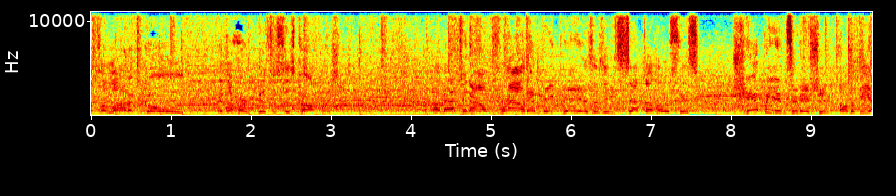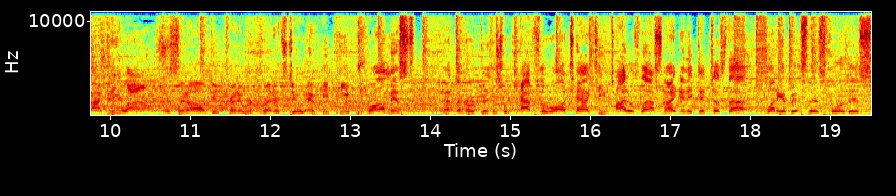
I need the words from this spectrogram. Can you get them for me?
That's a lot of gold in the Hurt Businesses coffers. Imagine how proud MVP is as he's set to host this Champions Edition of the VIP Lounge. Listen, I'll give credit where credit's due. MVP promised that the Hurt Business would capture the Raw Tag Team titles last night, and they did just that. Plenty of business for this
